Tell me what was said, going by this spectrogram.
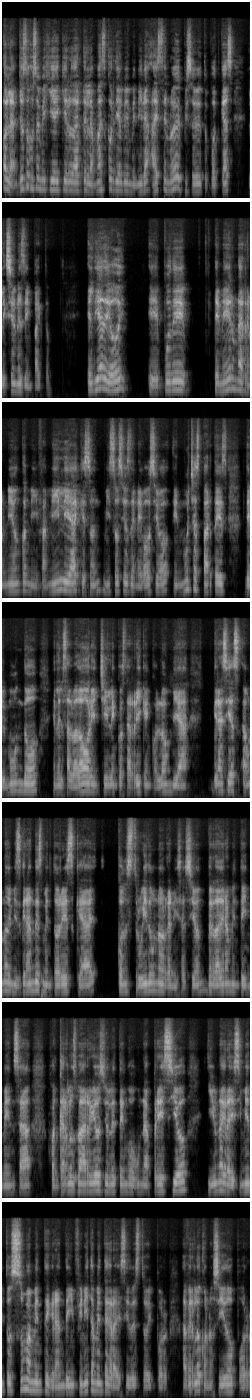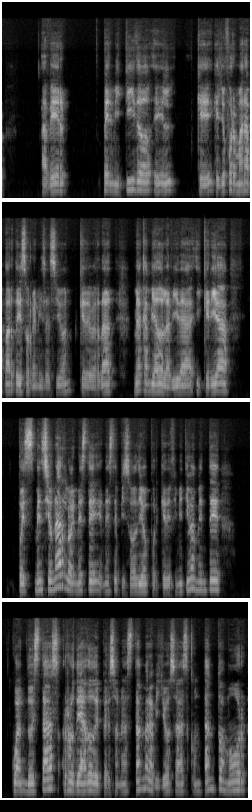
Hola, yo soy José Mejía y quiero darte la más cordial bienvenida a este nuevo episodio de tu podcast Lecciones de Impacto. El día de hoy eh, pude tener una reunión con mi familia, que son mis socios de negocio en muchas partes del mundo, en El Salvador, en Chile, en Costa Rica, en Colombia, gracias a uno de mis grandes mentores que ha construido una organización verdaderamente inmensa, Juan Carlos Barrios, yo le tengo un aprecio y un agradecimiento sumamente grande, infinitamente agradecido estoy por haberlo conocido, por haber permitido él que, que, yo formara parte de esa organización que de verdad me ha cambiado la vida y quería pues mencionarlo en este, en este episodio porque definitivamente cuando estás rodeado de personas tan maravillosas, con tanto amor,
